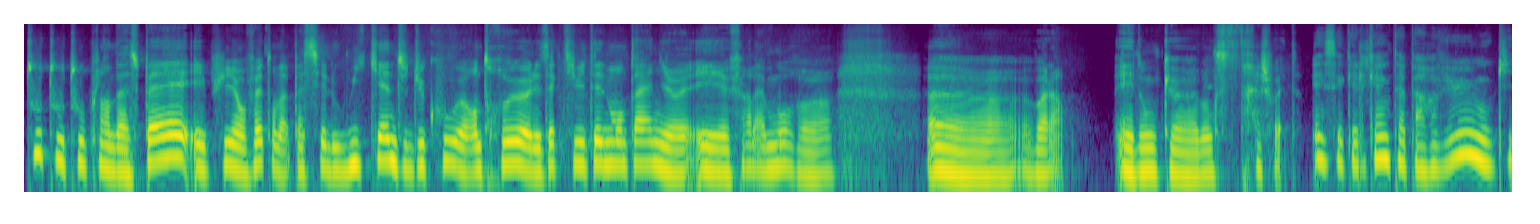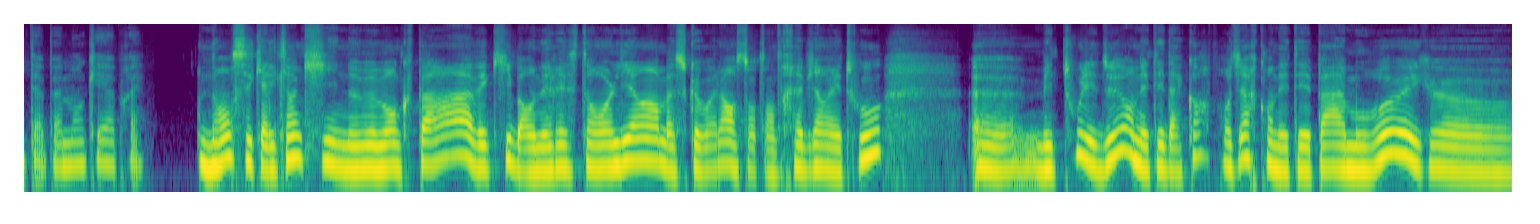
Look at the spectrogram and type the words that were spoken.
tout, tout, tout plein d'aspects. Et puis en fait, on a passé le week-end du coup entre les activités de montagne et faire l'amour. voilà. Et donc, donc c'était très chouette. Et c'est quelqu'un que t'as pas revu ou qui t'a pas manqué après? Non, c'est quelqu'un qui ne me manque pas, avec qui bah, on est resté en lien parce que voilà, on s'entend très bien et tout. Euh, mais tous les deux, on était d'accord pour dire qu'on n'était pas amoureux et que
